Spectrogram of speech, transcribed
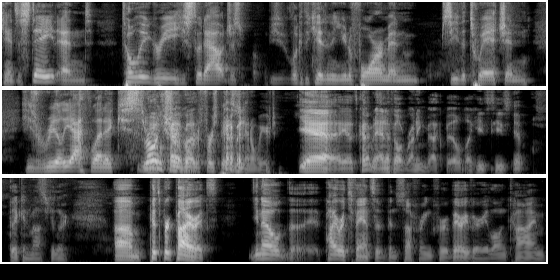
Kansas State, and totally agree. He stood out. Just you look at the kid in the uniform and see the twitch, and he's really athletic. Yeah, Throwing stroke of over to first base kind of is an- kind of weird. Yeah, yeah, it's kind of an NFL running back build. Like he's he's Yep. Thick and muscular. Um, Pittsburgh Pirates. You know, the Pirates fans have been suffering for a very very long time.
